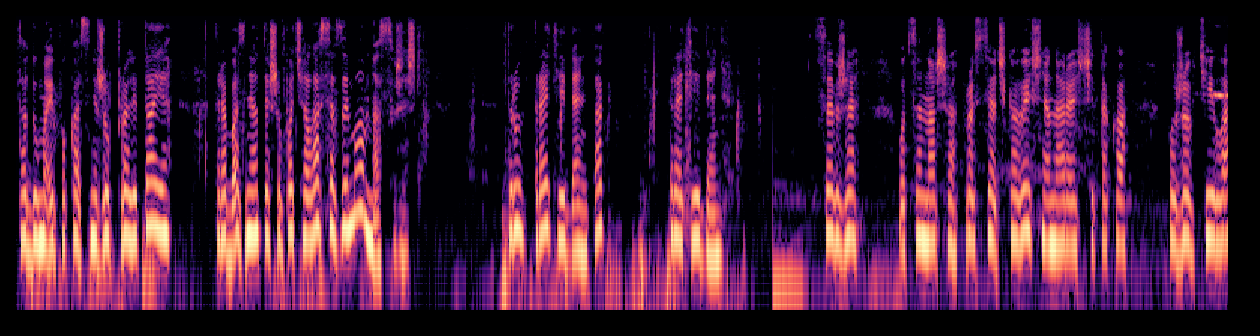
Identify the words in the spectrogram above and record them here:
Та думаю, поки сніжок пролітає, треба зняти, що почалася зима в нас вже ж. Дру... Третій день, так? Третій день. Це вже оце наша простячка вишня нарешті така пожовтіла.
